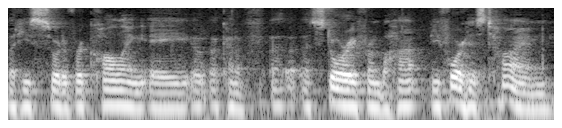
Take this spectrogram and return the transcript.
but he's sort of recalling a, a, kind of a, a, story from before his time.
